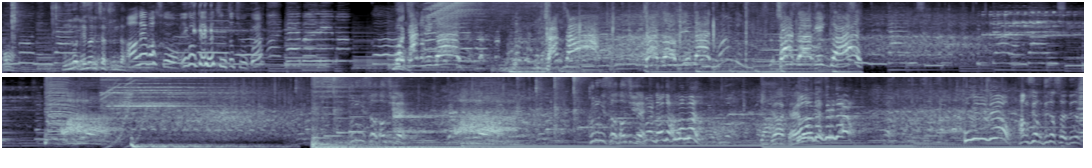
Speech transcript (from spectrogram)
먹는 간식. 이거 되면 진짜 준다. 안 해봤어. 이거 되면 진짜 줄 거야? 뭐 자석인간. 자석. 자석인간. 자석인간. 간식. 그러고 있어 넣어줄게. 야. 그러고 있어 넣어줄게. 제발 나도 한 번만. 야, 대박. 들다 고기 주세요. 방수 형 늦었어요 늦었어.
